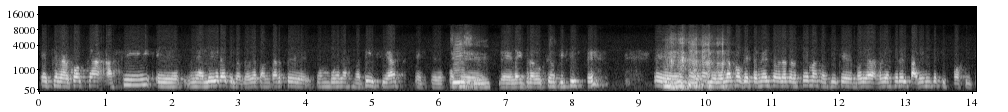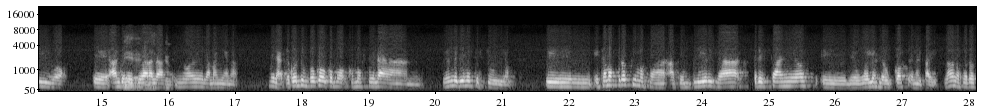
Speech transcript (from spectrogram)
Es una cosa así. Eh, me alegra que lo que voy a contarte son buenas noticias, este, después de, la introducción que hiciste. Eh, y el enojo que tenés sobre otros temas, así que voy a, voy a hacer el paréntesis positivo eh, antes de llegar a las 9 de la mañana. Mira, te cuento un poco cómo, cómo fue la... ¿De dónde viene este estudio? Eh, estamos próximos a, cumplir ya tres años eh, de vuelos low cost en el país, ¿no? Nosotros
